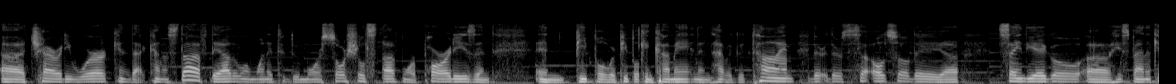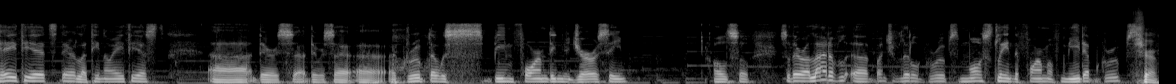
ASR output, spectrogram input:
uh, charity work and that kind of stuff. The other one wanted to do more social stuff, more parties and and people where people can come in and have a good time. There, there's also the uh, San Diego uh, Hispanic atheists. They're Latino atheists. Uh, there's uh, there was a, a, a group that was being formed in New Jersey. Also, so there are a lot of a bunch of little groups, mostly in the form of meetup groups. Sure.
